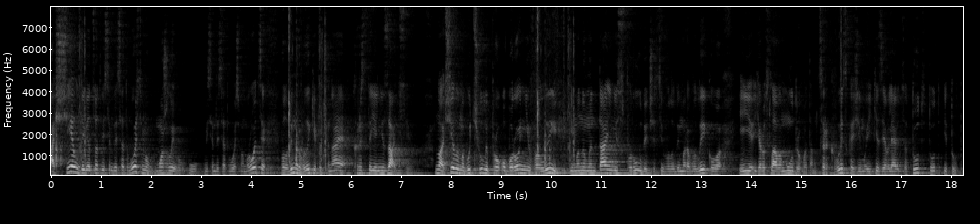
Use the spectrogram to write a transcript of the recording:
А ще у 988, можливо, у 88 році Володимир Великий починає християнізацію. Ну а ще ви, мабуть, чули про оборонні вали і монументальні споруди часів Володимира Великого і Ярослава Мудрого, там церкви, скажімо, які з'являються тут, тут і тут.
